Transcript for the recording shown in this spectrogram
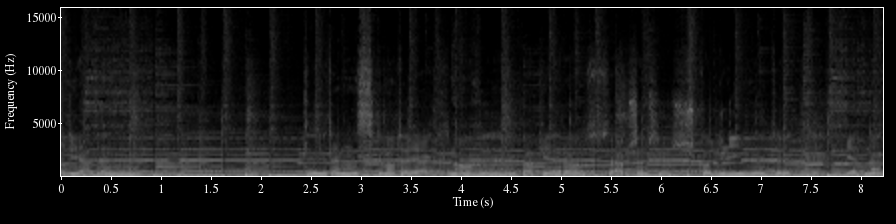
Odjadę Ty tęsknotę jak nowy papieros, a przecież szkodliwy ty jednak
